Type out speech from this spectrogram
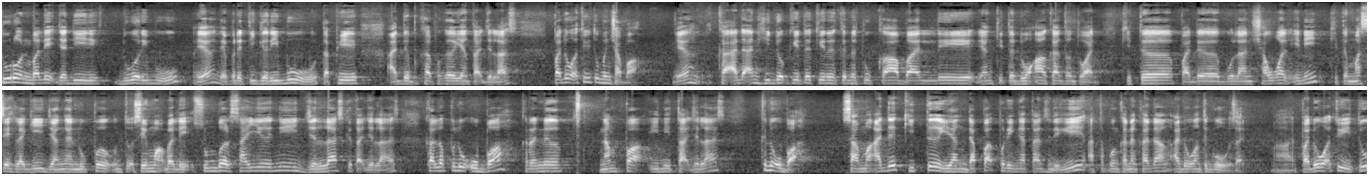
turun balik jadi 2000 ya daripada 3000 tapi ada perkara-perkara yang tak jelas. Pada waktu itu mencabar ya keadaan hidup kita kena kena tukar balik yang kita doakan tuan-tuan. Kita pada bulan Syawal ini kita masih lagi jangan lupa untuk semak balik. Sumber saya ni jelas ke tak jelas? Kalau perlu ubah kerana nampak ini tak jelas kena ubah sama ada kita yang dapat peringatan sendiri ataupun kadang-kadang ada orang tegur ustaz. Ha, pada waktu itu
